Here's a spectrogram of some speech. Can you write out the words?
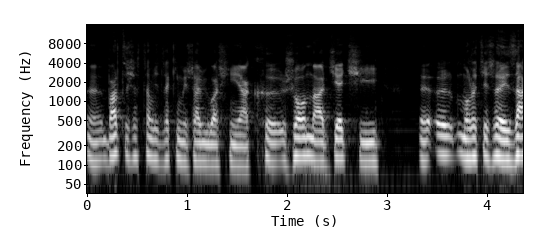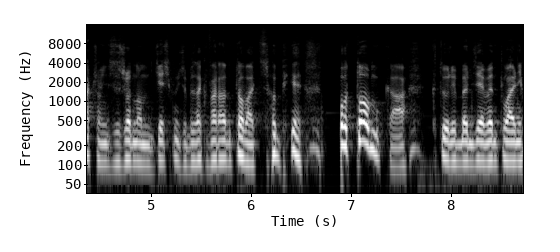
E, warto się zastanowić z takimi rzeczami właśnie jak żona, dzieci. E, e, możecie sobie zacząć z żoną, dziećmi, żeby zagwarantować sobie potomka, który będzie ewentualnie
